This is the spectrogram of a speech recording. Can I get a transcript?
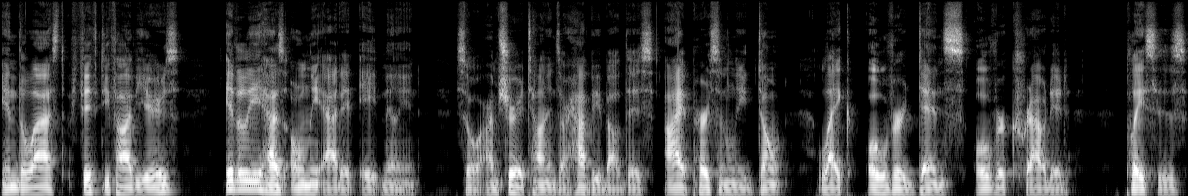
in the last 55 years. Italy has only added 8 million. So I'm sure Italians are happy about this. I personally don't like over dense, overcrowded places.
